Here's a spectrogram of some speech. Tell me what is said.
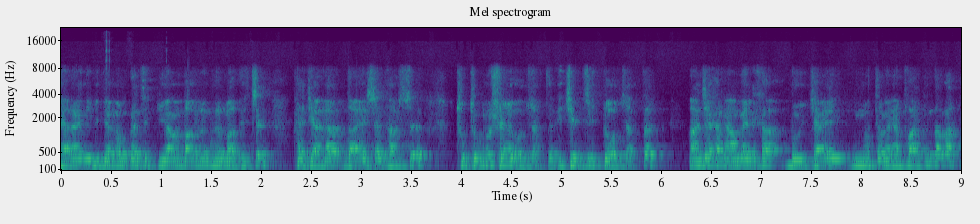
herhangi bir demokratik duyan barındırmadığı için pekala DAEŞ'e karşı tutumu şey olacaktır. İkircikli olacaktır. Ancak hani Amerika bu hikayeyi muhtemelen farkında ama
